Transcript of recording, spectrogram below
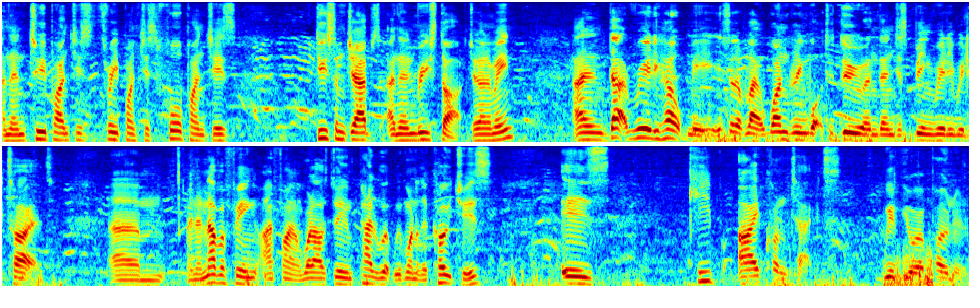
and then two punches, three punches, four punches, do some jabs and then restart, do you know what I mean? And that really helped me instead of like wondering what to do and then just being really, really tired. Um, and another thing I find while I was doing pad work with one of the coaches is keep eye contact with your opponent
